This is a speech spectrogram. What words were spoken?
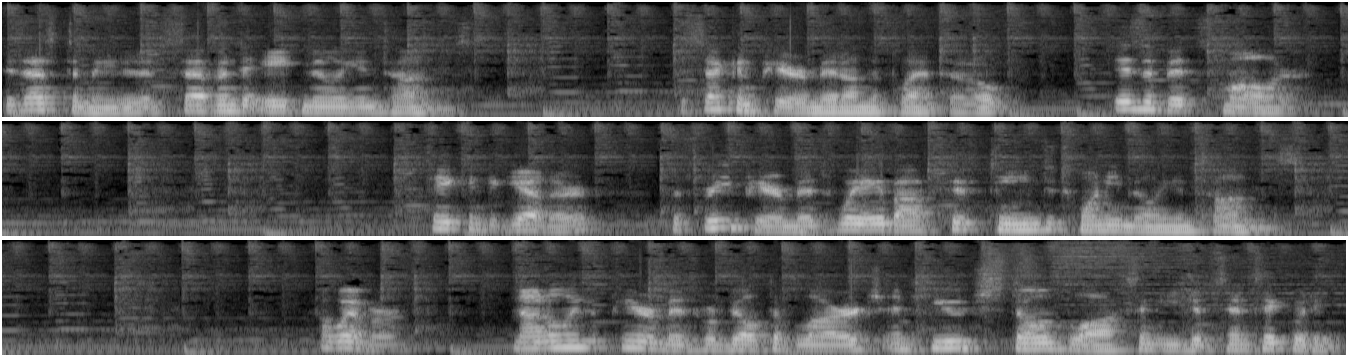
is estimated at 7 to 8 million tons. The second pyramid on the plateau is a bit smaller. Taken together, the three pyramids weigh about 15 to 20 million tons. However, not only the pyramids were built of large and huge stone blocks in Egypt's antiquity.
